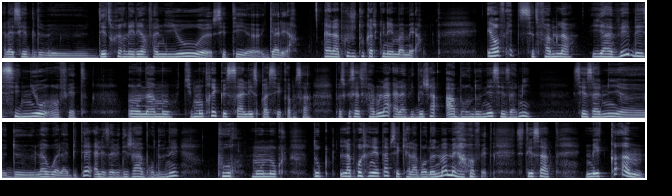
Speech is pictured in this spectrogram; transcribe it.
elle a essayé de détruire les liens familiaux, c'était galère. Elle a plus du tout calculé ma mère. Et en fait, cette femme-là, il y avait des signaux en fait en amont, qui montrait que ça allait se passer comme ça. Parce que cette femme-là, elle avait déjà abandonné ses amis. Ses amis euh, de là où elle habitait, elle les avait déjà abandonnés pour mon oncle. Donc la prochaine étape, c'est qu'elle abandonne ma mère, en fait. C'était ça. Mais comme,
